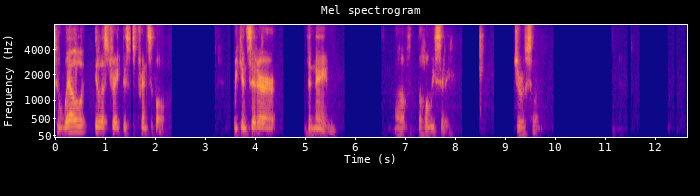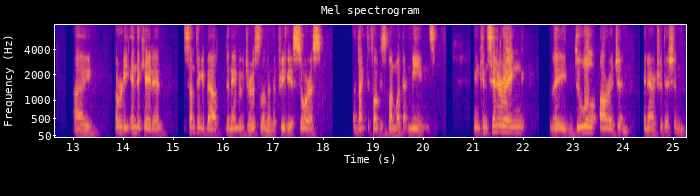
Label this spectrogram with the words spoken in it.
to well illustrate this principle, we consider the name of the holy city, Jerusalem. I already indicated something about the name of Jerusalem in the previous source. I'd like to focus upon what that means. In considering the dual origin in our tradition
